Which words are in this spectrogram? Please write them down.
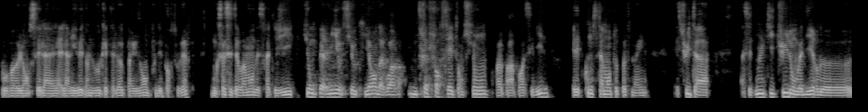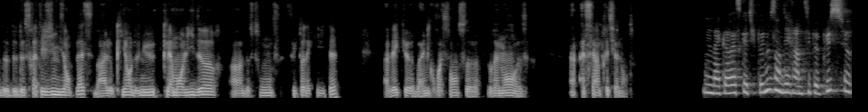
pour lancer l'arrivée d'un nouveau catalogue, par exemple, ou des portes ouvertes. Donc, ça, c'était vraiment des stratégies qui ont permis aussi aux clients d'avoir une très forte rétention par rapport à ces leads et d'être constamment top of mind. Et suite à, cette multitude, on va dire, de, stratégies mises en place, bah, le client est devenu clairement leader hein, de son secteur d'activité avec euh, bah, une croissance euh, vraiment euh, assez impressionnante. D'accord. Est-ce que tu peux nous en dire un petit peu plus sur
